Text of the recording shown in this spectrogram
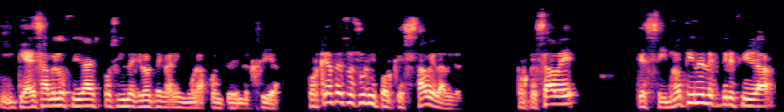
Y que a esa velocidad es posible que no tenga ninguna fuente de energía. ¿Por qué hace eso Sully? Porque sabe el avión. Porque sabe que si no tiene electricidad,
